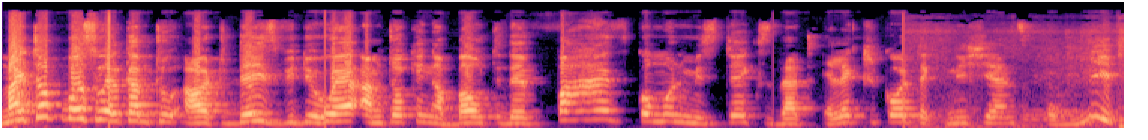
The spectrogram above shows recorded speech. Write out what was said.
My top boss, welcome to our today's video where I'm talking about the five common mistakes that electrical technicians omit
